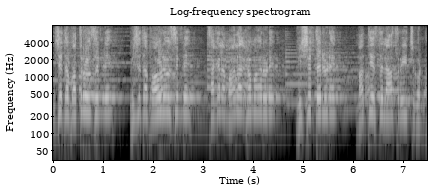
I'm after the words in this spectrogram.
വിശുദ്ധ പത്രോസിന്റെ വിശുദ്ധ പൗലോസിന്റെ സകല മാലാഖമാരുടെ വിശുദ്ധരുടെ മധ്യസ്ഥയിൽ ആശ്രയിച്ചുകൊണ്ട്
